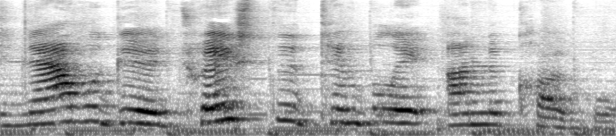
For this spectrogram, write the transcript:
And now we're going to trace the template on the cardboard.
